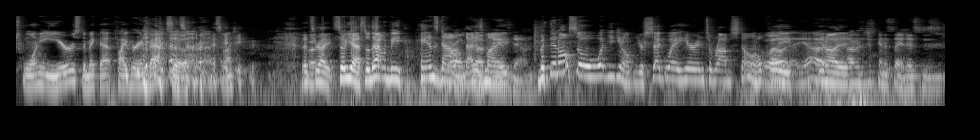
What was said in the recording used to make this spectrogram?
20 years to make that five grand back. So that's fine. That's right. So yeah, so that would be hands down. World that is Cup, my. hands down. But then also, what you you know, your segue here into Rob Stone. Well, Hopefully, yeah, you know, I was just gonna say this is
